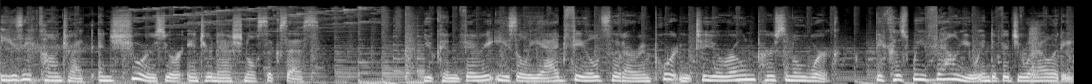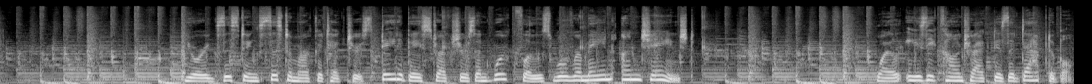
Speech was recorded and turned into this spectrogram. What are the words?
Easy Contract ensures your international success. You can very easily add fields that are important to your own personal work because we value individuality. Your existing system architectures, database structures, and workflows will remain unchanged, while Easy Contract is adaptable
